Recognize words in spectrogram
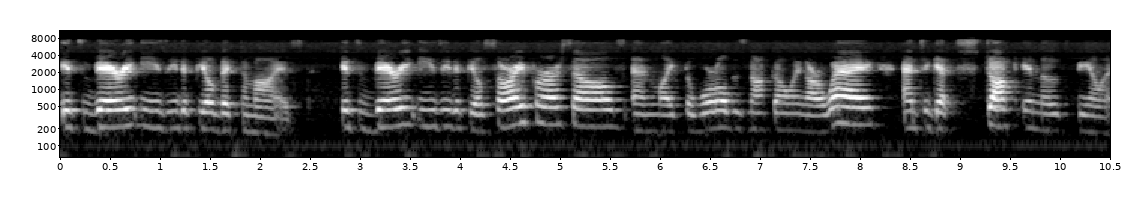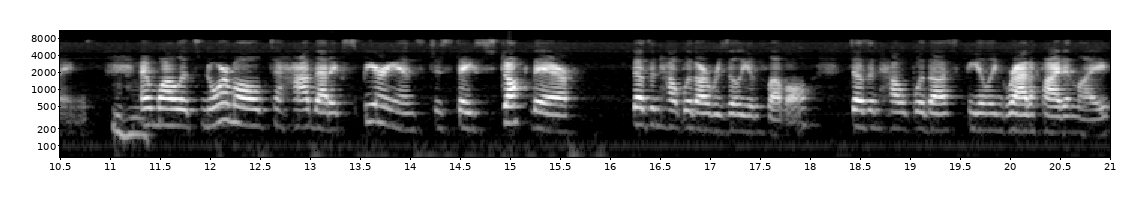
it's very easy to feel victimized. It's very easy to feel sorry for ourselves and like the world is not going our way and to get stuck in those feelings. Mm-hmm. And while it's normal to have that experience, to stay stuck there doesn't help with our resilience level, doesn't help with us feeling gratified in life,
